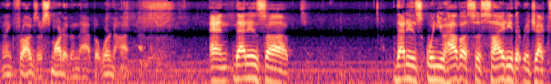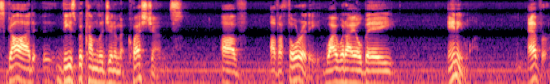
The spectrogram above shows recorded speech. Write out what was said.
I think frogs are smarter than that, but we're not. And that is. Uh, that is, when you have a society that rejects God, these become legitimate questions of, of authority. Why would I obey anyone? Ever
